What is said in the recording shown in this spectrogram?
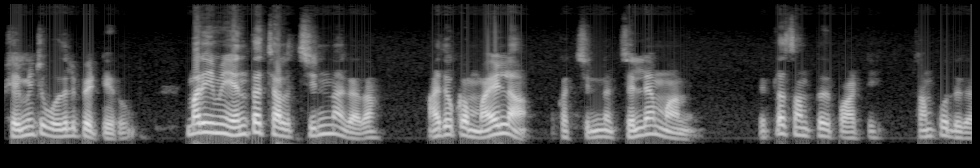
క్షమించి వదిలిపెట్టారు మరి ఈమె ఎంత చాలా చిన్న కదా. అది ఒక మహిళ ఒక చిన్న చెల్లెమ్మ ఆమె. ఎట్లా చంపుతుంది పార్టీ? చంపొద్దు కదా.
